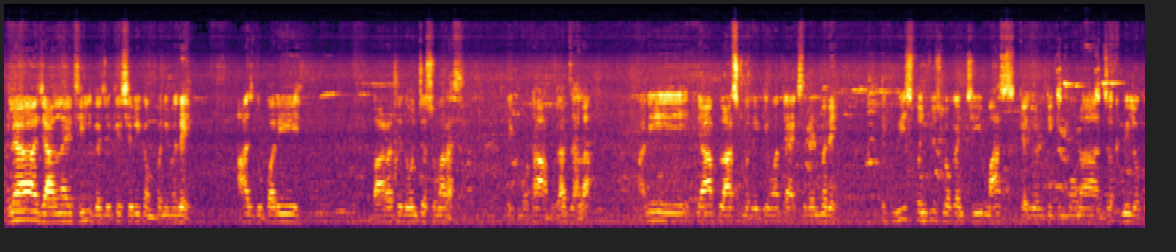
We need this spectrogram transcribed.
आपल्या जालना येथील गजकेशरी कंपनीमध्ये आज दुपारी बारा ते दोनच्या सुमारास एक मोठा अपघात झाला आणि त्या ब्लास्टमध्ये किंवा त्या ॲक्सिडेंटमध्ये एक वीस पंचवीस लोकांची मास कॅज्युअलिटी किंबहुना जखमी लोक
